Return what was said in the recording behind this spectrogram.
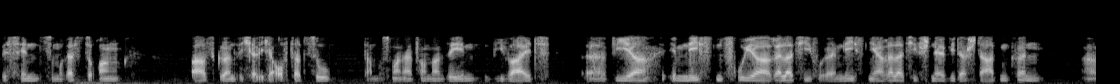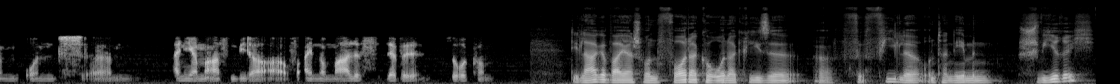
bis hin zum Restaurant. Bars gehören sicherlich auch dazu. Da muss man einfach mal sehen, wie weit äh, wir im nächsten Frühjahr relativ oder im nächsten Jahr relativ schnell wieder starten können ähm, und ähm, einigermaßen wieder auf ein normales Level zurückkommen. Die Lage war ja schon vor der Corona-Krise äh, für viele Unternehmen schwierig.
